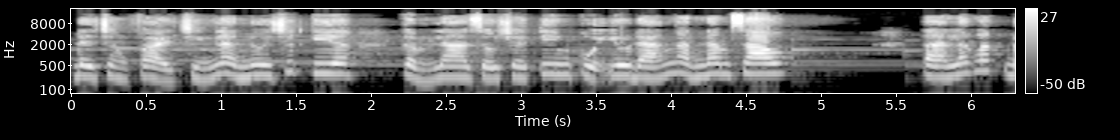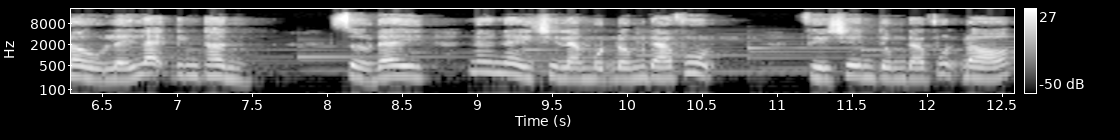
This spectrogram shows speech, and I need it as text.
Đây chẳng phải chính là nơi trước kia cẩm la giấu trái tim của yêu đá ngàn năm sao? Ta lắc lắc đầu lấy lại tinh thần. Giờ đây, nơi này chỉ là một đống đá vụn. Phía trên đống đá vụn đó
